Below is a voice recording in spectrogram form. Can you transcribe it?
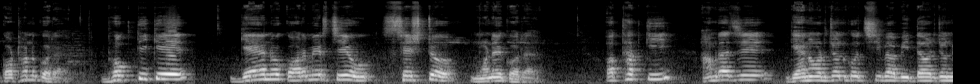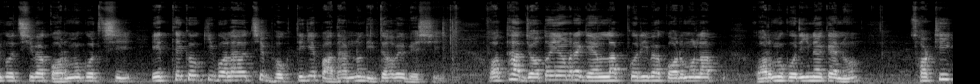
গঠন করা, ভক্তিকে জ্ঞান ও কর্মের চেয়েও শ্রেষ্ঠ মনে করা। অর্থাৎ কি? আমরা যে জ্ঞান অর্জন করছি বা বিদ্যা অর্জন করছি বা কর্ম করছি, এর থেকেও কি বলা হচ্ছে ভক্তিকে প্রাধান্য দিতে হবে বেশি। অর্থাৎ যতই আমরা জ্ঞান লাভ করি বা কর্ম লাভ, কর্ম করি না কেন, সঠিক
